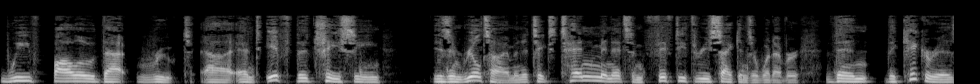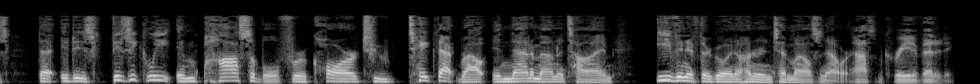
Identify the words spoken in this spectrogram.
we follow that route, uh, and if the chasing is in real time and it takes 10 minutes and 53 seconds or whatever, then the kicker is that it is physically impossible for a car to take that route in that amount of time, even if they're going 110 miles an hour. Ah, some creative editing.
